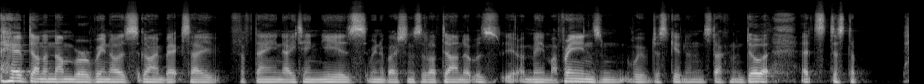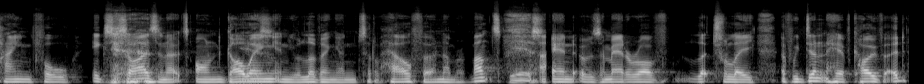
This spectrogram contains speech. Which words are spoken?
Have done a number of renos going back, say, 15, 18 years, renovations that I've done. It was you know, me and my friends, and we were just getting stuck in and do it. It's just a painful exercise and it's ongoing Yes. and you're living in sort of hell for a number of months. Yes. And it was a matter of literally, if we didn't have COVID,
